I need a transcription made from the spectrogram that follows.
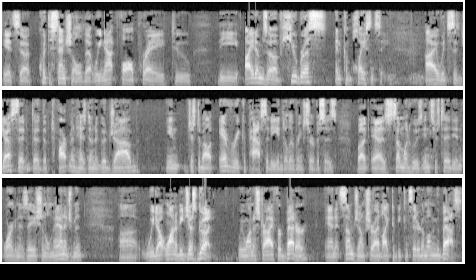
It's uh, quintessential that we not fall prey to the items of hubris and complacency. I would suggest that the, the department has done a good job in just about every capacity in delivering services. But as someone who's interested in organizational management, uh, we don't want to be just good. We want to strive for better, and at some juncture, I'd like to be considered among the best.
